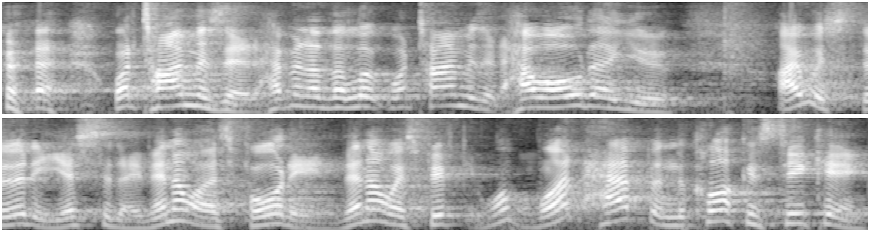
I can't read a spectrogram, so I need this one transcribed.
what time is it? Have another look. What time is it? How old are you? I was 30 yesterday. Then I was 40. Then I was 50. What, what happened? The clock is ticking.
